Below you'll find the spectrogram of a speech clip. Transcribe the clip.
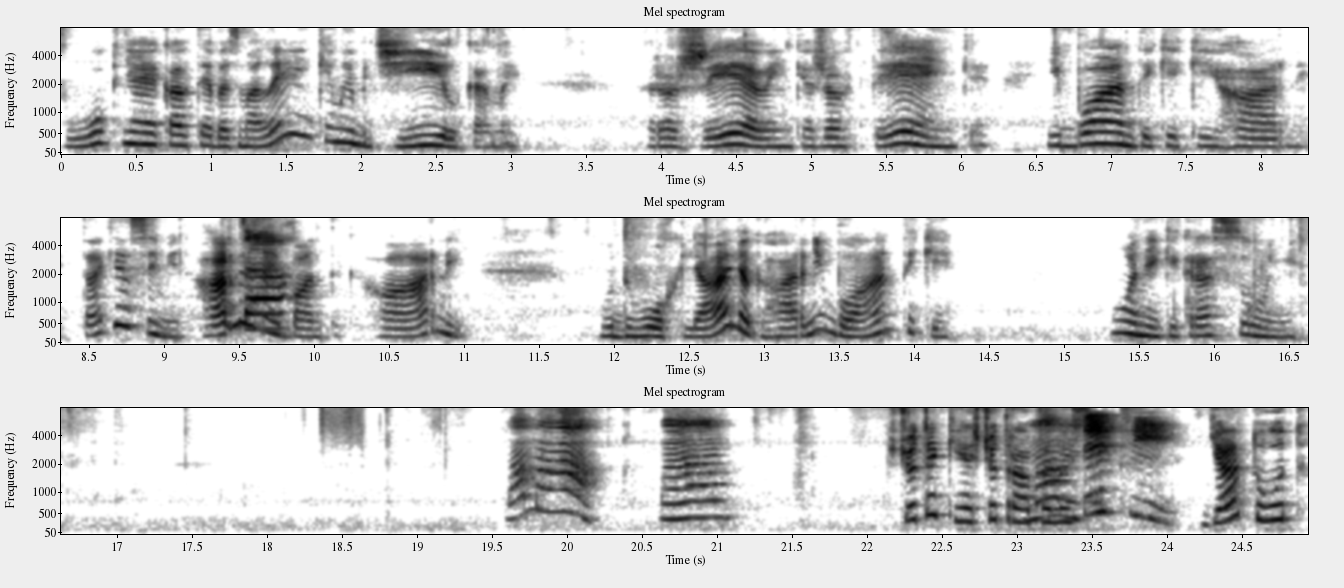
Сукня, яка в тебе з маленькими бджілками. Рожевеньке, жовтеньке. І бантик який гарний. Так, Ясемін? Гарний цей бантик? Гарний. У двох ляльок гарні бантики. Вон які красуні. Мама! Мам, Що таке? Що мам, трапилось? де ти? Я тут.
